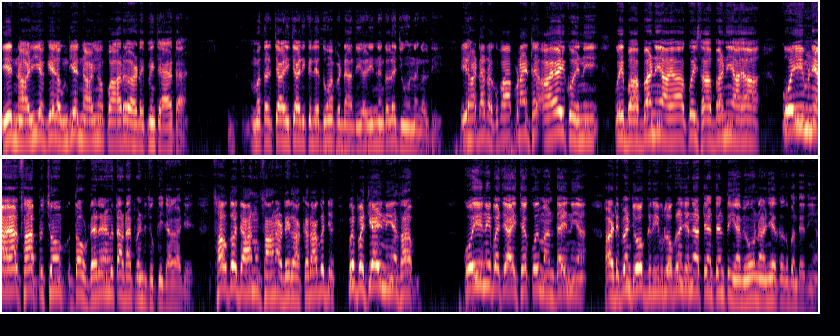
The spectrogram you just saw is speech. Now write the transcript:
ਇਹ ਨਾਲੀ ਅੱਗੇ ਲਾਉਂਦੀ ਹੈ ਨਾਲੀਆਂ ਪਾਰ ਸਾਡੇ ਪੰਚਾਇਤ ਹੈ ਮਤਲਬ 40 40 ਕਿੱਲੇ ਦੋਵਾਂ ਪਿੰਡਾਂ ਦੀ ਅਲੀ ਨੰਗਲ ਤੇ ਜੂਨ ਨੰਗਲ ਦੀ। ਇਹ ਸਾਡਾ ਰਕਬਾ ਆਪਣਾ ਇੱਥੇ ਆਇਆ ਹੀ ਕੋਈ ਨਹੀਂ। ਕੋਈ ਬਾਬਾ ਨਹੀਂ ਆਇਆ, ਕੋਈ ਸਾਬਾ ਨਹੀਂ ਆਇਆ, ਕੋਈ ਵੀ ਨਹੀਂ ਆਇਆ। ਸਭ ਪਿੱਛੋਂ ਦੌੜਦੇ ਰਹੇ ਤੁਹਾਡਾ ਪਿੰਡ ਚੁੱਕੀ ਜਗ੍ਹਾ ਜੇ। ਸਭ ਤੋਂ ਜ਼ਿਆਦਾ ਨੁਕਸਾਨ ਸਾਡੇ ਇਲਾਕੇ ਦਾ ਕੁਝ ਕੋਈ ਬਚਿਆ ਹੀ ਨਹੀਂ ਆ ਸਾਹਿਬ ਕੋਈ ਨਹੀਂ ਬਚਿਆ, ਇੱਥੇ ਕੋਈ ਮੰਨਦਾ ਹੀ ਨਹੀਂ ਆ। ਸਾਡੇ ਪਿੰਡ ਜੋ ਗਰੀਬ ਲੋਕ ਨੇ ਜਿਨ੍ਹਾਂ ਤਿੰਨ ਤਿੰਨ ਧੀਆਂ, ਵਿਆਹ ਨਾਲੀਆਂ ਇੱਕ ਇੱਕ ਬੰਦੇ ਦੀਆਂ।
